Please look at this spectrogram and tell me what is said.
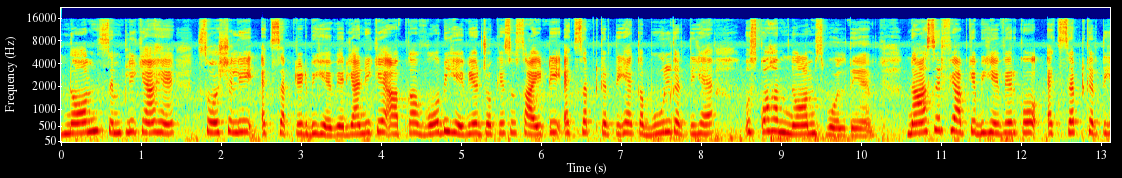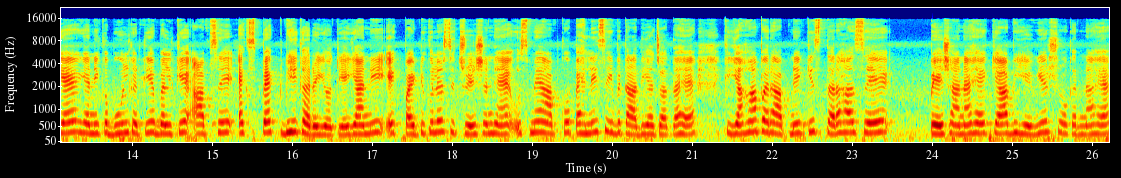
नॉर्म सिंपली क्या है? सोशली एक्सेप्टेड बिहेवियर, यानी कि आपका वो बिहेवियर जो कि सोसाइटी एक्सेप्ट करती है, कबूल करती है, उसको हम नॉर्म्स बोलते हैं। ना सिर्फ़ आपके बिहेवियर को एक्सेप्ट करती है, यानी कबूल करती है, बल्कि आपसे एक्सपेक्ट भी कर रही होती है। यानी एक पर्टिकुलर सिचुएशन है, उसमें आपको पहले से ही बता दिया जाता है कि यहाँ पर आपने किस तरह से पेश आना है क्या बिहेवियर शो करना है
